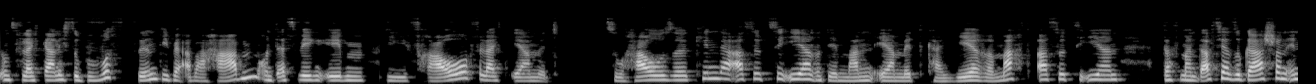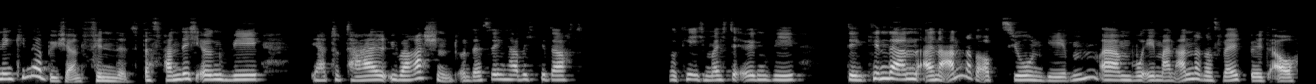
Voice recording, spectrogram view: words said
uns vielleicht gar nicht so bewusst sind, die wir aber haben und deswegen eben die Frau vielleicht eher mit zu Hause Kinder assoziieren und den Mann eher mit Karriere, Macht assoziieren, dass man das ja sogar schon in den Kinderbüchern findet. Das fand ich irgendwie ja total überraschend und deswegen habe ich gedacht, okay, ich möchte irgendwie den Kindern eine andere Option geben, ähm, wo eben ein anderes Weltbild auch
